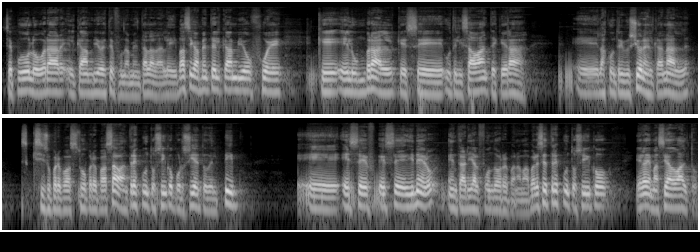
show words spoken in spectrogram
se pudo lograr el cambio este fundamental a la ley. Básicamente el cambio fue que el umbral que se utilizaba antes, que era las contribuciones del canal, si sobrepasaban 3.5% del PIB, eh, ese, ese dinero entraría al Fondo de Panamá. Pero ese 3.5 era demasiado alto.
